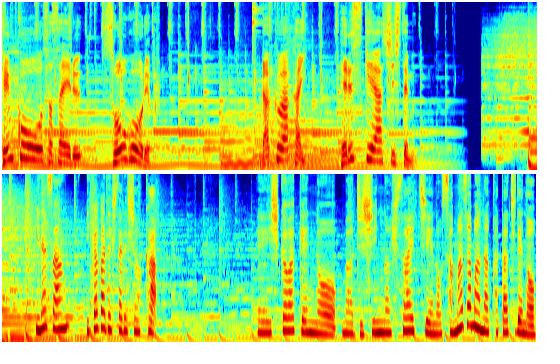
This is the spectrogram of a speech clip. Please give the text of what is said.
健康を支える総合力。楽和会ヘルスケアシステム。皆さんいかがでしたでしょうか、えー石川県の、まあ、地震の被災地へのさまざまな形での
